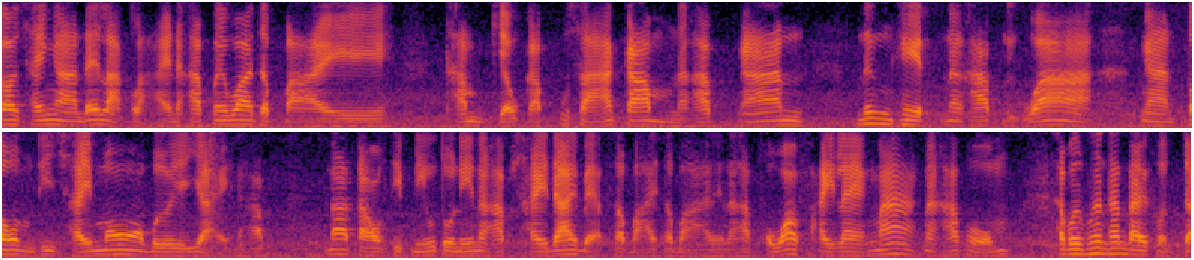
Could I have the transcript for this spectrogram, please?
ก็ใช้งานได้หลากหลายนะครับ ไม่ว่าจะไปทำเกี่ยวกับอุตสาหกรรมนะครับ งาน นึ่งเห็ดนะครับ หรือว่างานต้มที่ใช้หม้อเบอร์ใหญ่ๆนะครับ หน้าเตา 10 นิ้วตัวนี้นะครับ ใช้ได้แบบสบายๆเลยนะครับ เพราะว่าไฟแรงมากนะครับ ผม ถ้าเพื่อนๆท่านใดสนใจ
